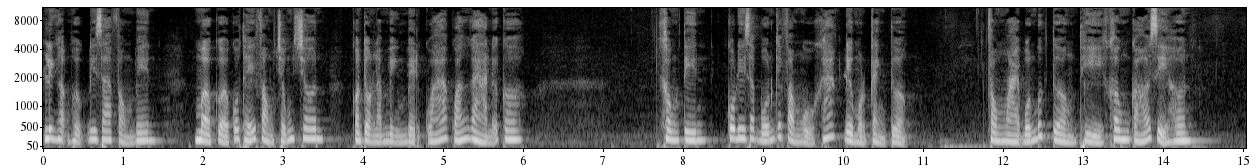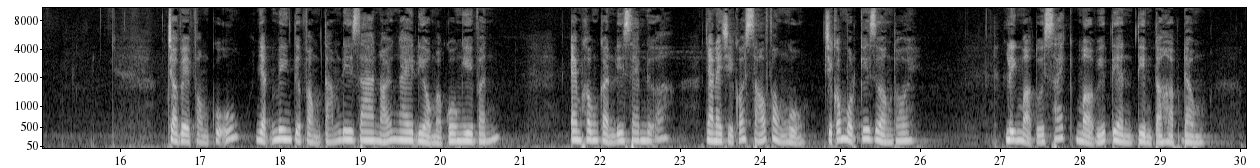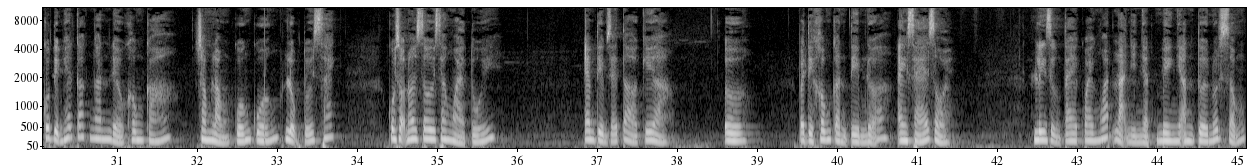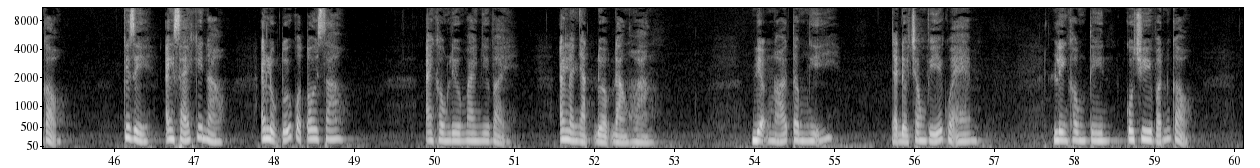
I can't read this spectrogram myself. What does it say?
Linh hậm hực đi ra phòng bên Mở cửa cô thấy phòng trống trơn còn tưởng là mình mệt quá quáng gà nữa cơ. Không tin, Cô đi ra bốn cái phòng ngủ khác Đều một cảnh tượng. Phòng ngoài bốn bức tường thì không có gì hơn. Trở về phòng cũ, Nhật Minh từ phòng tắm đi ra Nói ngay điều mà cô nghi vấn. Em không cần đi xem nữa, Nhà này chỉ có 6 phòng ngủ, Chỉ có một cái giường thôi. Linh mở túi sách, Mở ví tiền tìm tờ hợp đồng. Cô tìm hết các ngăn đều không có. Trong lòng cuống cuống, lục túi sách. Cô sợ nó rơi ra ngoài túi. Em tìm giấy tờ kia à? Ừ. Vậy thì không cần tìm nữa, Anh xé rồi. Linh dừng tay quay ngoắt lại nhìn Nhật Minh như ăn tươi nuốt sống cậu. Cái gì? Anh xé khi nào? Anh lục túi của tôi sao? Anh không lưu manh như vậy. Anh là nhặt được đàng hoàng. Miệng nói tâm nghĩ. Nhặt được trong ví của em. Linh không tin, Cô truy vấn cậu.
